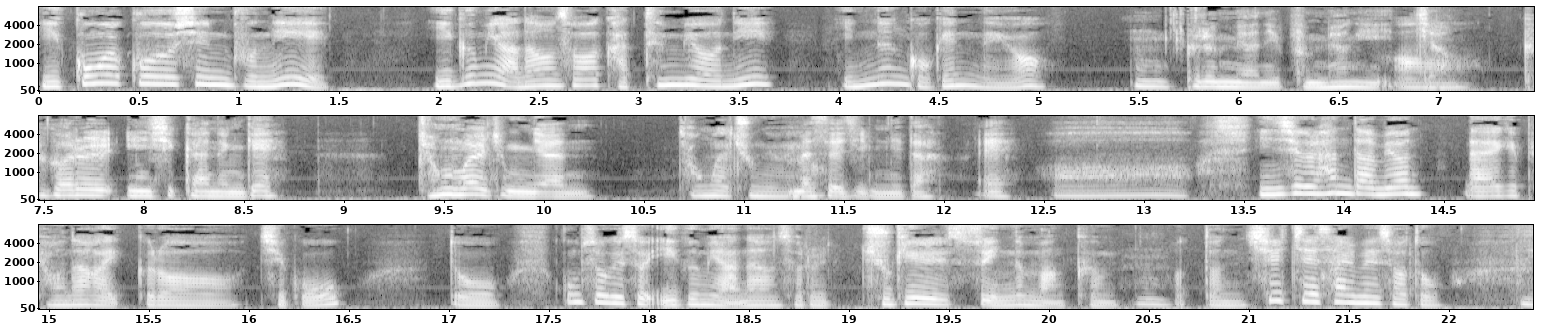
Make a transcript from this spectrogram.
이 꿈을 꾸신 분이 이금희 아나운서와 같은 면이 있는 거겠네요. 음, 그런 면이 분명히 있죠. 어. 그거를 인식하는 게 정말 중요한 정말 중요해요. 메시지입니다. 예. 어, 인식을 한다면 나에게 변화가 이끌어지고 또 꿈속에서 이금희 아나운서를 죽일 수 있는 만큼 음. 어떤 실제 삶에서도 네.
